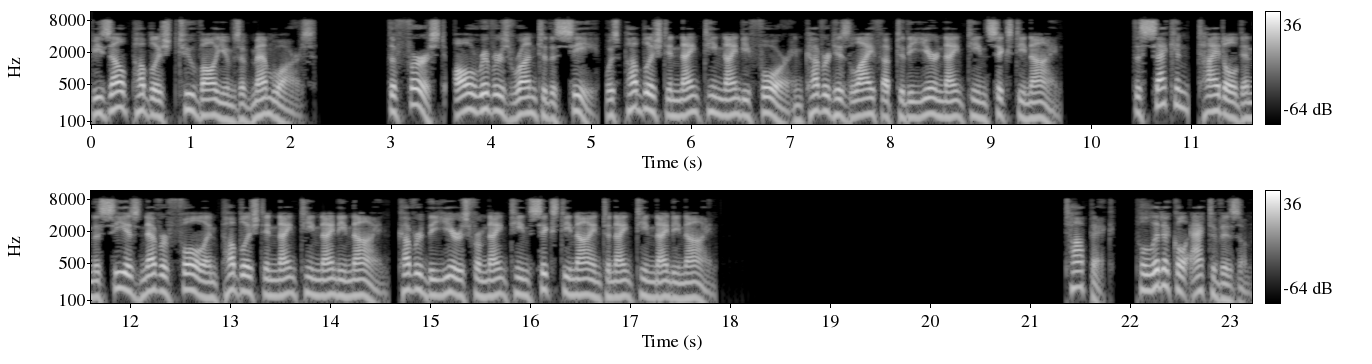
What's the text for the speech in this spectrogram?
Wiesel published two volumes of memoirs. The first, All Rivers Run to the Sea, was published in 1994 and covered his life up to the year 1969. The second, titled And the Sea is Never Full and published in 1999, covered the years from 1969 to 1999. Political activism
